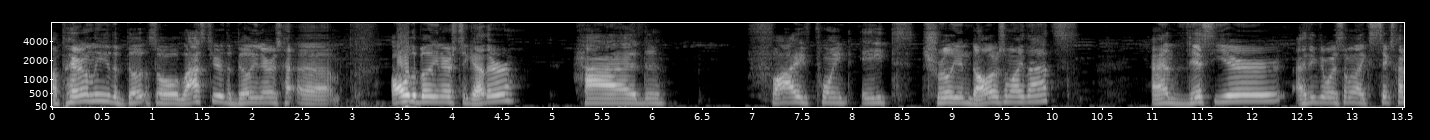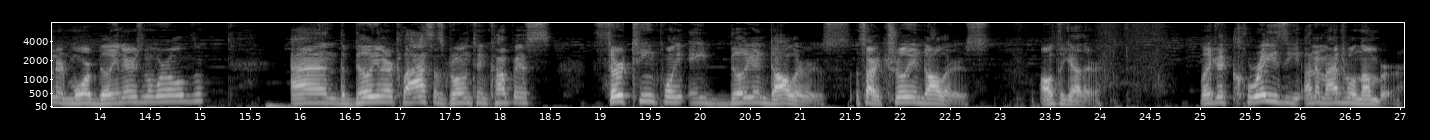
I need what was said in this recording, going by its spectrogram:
Apparently, the bill. So last year, the billionaires, uh, all the billionaires together, had five point eight trillion dollars, something like that. And this year, I think there was something like six hundred more billionaires in the world, and the billionaire class has grown to encompass thirteen point eight billion dollars. Sorry, trillion dollars altogether. Like a crazy, unimaginable number.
